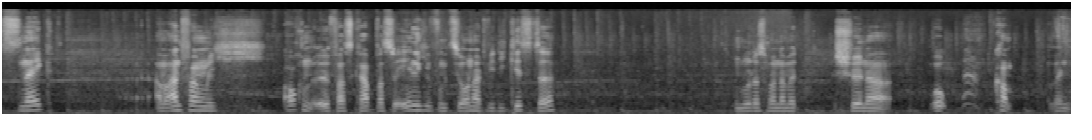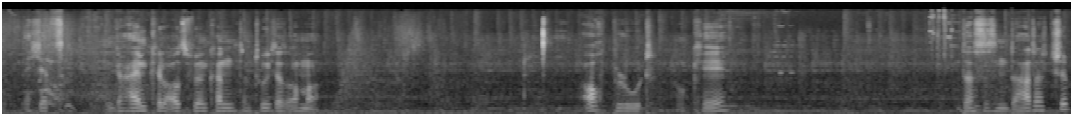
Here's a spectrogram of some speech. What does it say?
Snake am Anfang nicht auch ein Ölfass gehabt, was so ähnliche Funktion hat wie die Kiste. Nur, dass man damit schöner... Oh, komm. Wenn ich jetzt einen Geheimkill ausführen kann, dann tue ich das auch mal. Auch Blut. Okay. Das ist ein Data-Chip.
